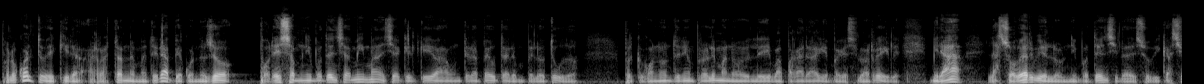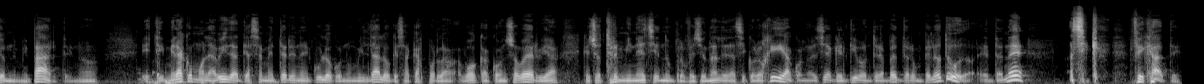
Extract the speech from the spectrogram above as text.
por lo cual tuve que ir arrastrándome a terapia, cuando yo, por esa omnipotencia misma, decía que el que iba a un terapeuta era un pelotudo, porque cuando uno tenía un problema no le iba a pagar a alguien para que se lo arregle. Mirá la soberbia, la omnipotencia y la desubicación de mi parte, ¿no? Este, mirá cómo la vida te hace meter en el culo con humildad lo que sacás por la boca con soberbia, que yo terminé siendo un profesional de la psicología cuando decía que el que terapeuta era un pelotudo, ¿entendés? Así que fíjate,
